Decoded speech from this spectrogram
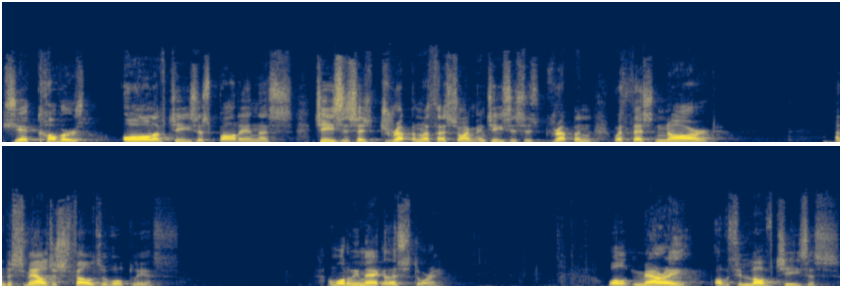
She covers all of Jesus' body in this. Jesus is dripping with this ointment. Jesus is dripping with this nard. And the smell just fills the whole place. And what do we make of this story? Well, Mary obviously loved Jesus.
